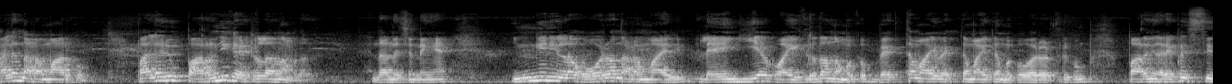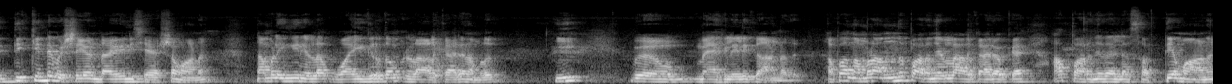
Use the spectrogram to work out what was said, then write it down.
പല നടന്മാർക്കും പലരും പറഞ്ഞു കേട്ടുള്ളത് നമ്മൾ എന്താണെന്ന് വെച്ചിട്ടുണ്ടെങ്കിൽ ഇങ്ങനെയുള്ള ഓരോ നടന്മാരും ലൈംഗിക വൈകൃതം നമുക്ക് വ്യക്തമായി വ്യക്തമായിട്ട് നമുക്ക് ഓരോരുത്തർക്കും പറഞ്ഞു തരാം. ഇപ്പം സിദ്ദിഖിന്റെ വിഷയം ഉണ്ടായതിന് ശേഷമാണ് നമ്മൾ ഇങ്ങനെയുള്ള വൈകൃതം ഉള്ള ആൾക്കാരെ നമ്മൾ ഈ മേഖലയിൽ കാണുന്നത്. അപ്പോൾ നമ്മൾ അന്ന് പറഞ്ഞിട്ടുള്ള ആൾക്കാരൊക്കെ ആ പറഞ്ഞതെല്ലാം സത്യമാണ്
